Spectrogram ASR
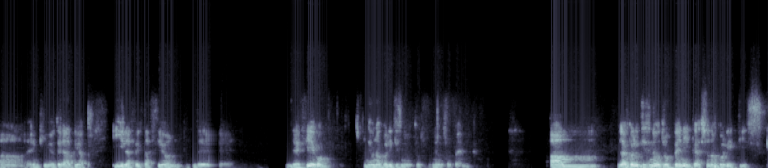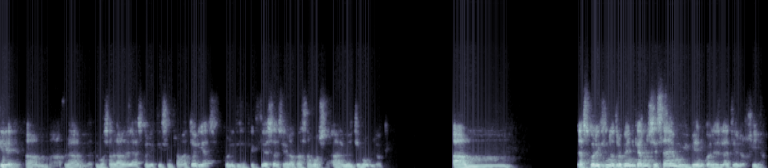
en quimioterapia y la afectación de, ciego de una colitis neutropénica. la colitis neutropénica es una colitis que, hemos hablado de las colitis inflamatorias, colitis infecciosas y ahora pasamos al último bloque. Las colitis neutropénicas no se sabe muy bien cuál es la etiología.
